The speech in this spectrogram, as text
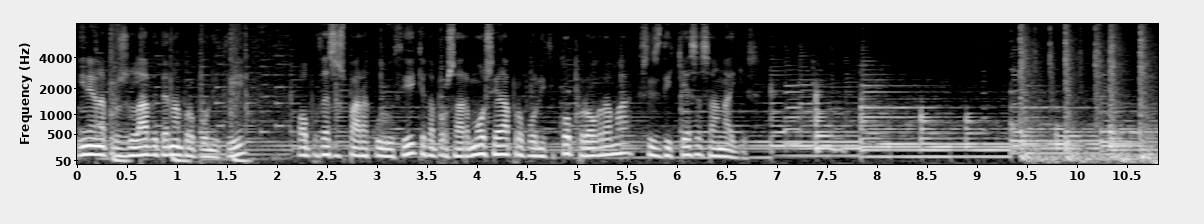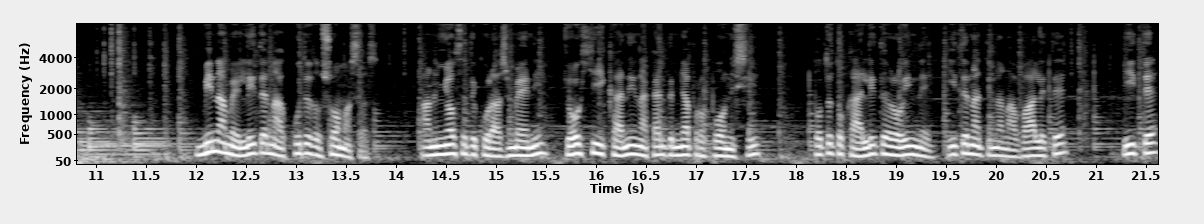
είναι να προσλάβετε έναν προπονητή όπου θα σας παρακολουθεί και θα προσαρμόσει ένα προπονητικό πρόγραμμα στις δικές σας ανάγκες. Μην αμελείτε να ακούτε το σώμα σας. Αν νιώθετε κουρασμένοι και όχι ικανοί να κάνετε μια προπόνηση, τότε το καλύτερο είναι είτε να την αναβάλλετε, είτε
